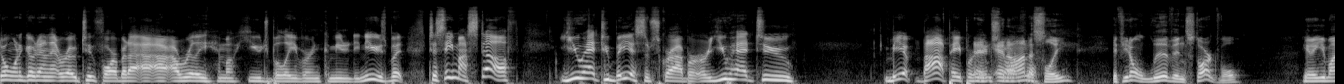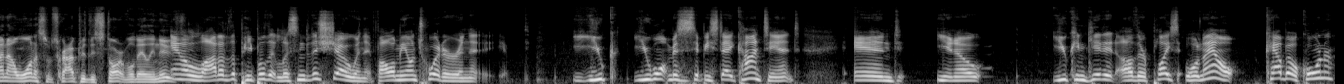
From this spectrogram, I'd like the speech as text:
Don't want to go down that road too far, but I, I, I really am a huge believer in community news. But to see my stuff, you had to be a subscriber or you had to be a buy a paper. And, and honestly, if you don't live in Starkville, you know, you might not want to subscribe to the Starkville Daily News. And a lot of the people that listen to this show and that follow me on Twitter and that you you want Mississippi State content, and you know you can get it other places. Well, now Cowbell Corner,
